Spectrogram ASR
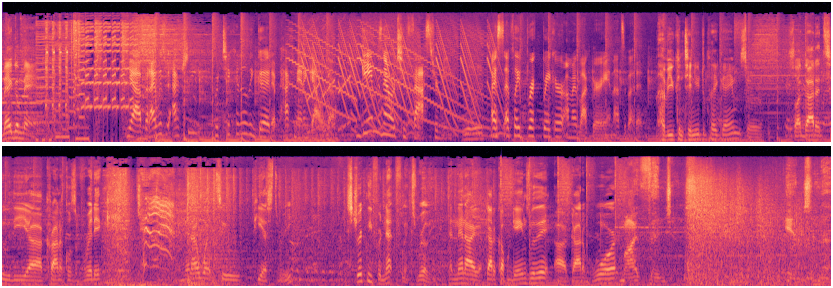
Mega Man. Yeah, but I was actually particularly good at Pac-Man and Galaga. Games now are too fast for me. I played Brick Breaker on my BlackBerry, and that's about it. Have you continued to play games or? So I got into the uh, Chronicles of Riddick. And then I went to PS3. Strictly for Netflix, really. And then I got a couple games with it. Uh, God of War. My vengeance ends now.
